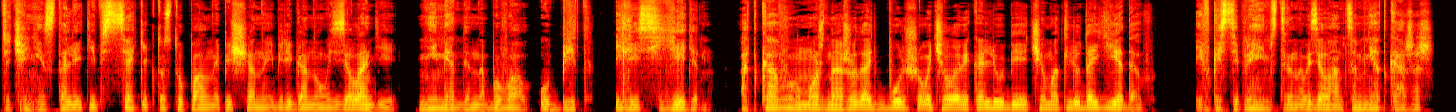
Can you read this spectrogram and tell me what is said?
В течение столетий всякий, кто ступал на песчаные берега Новой Зеландии, немедленно бывал убит или съеден. От кого можно ожидать большего человеколюбия, чем от людоедов? И в гостеприимстве новозеландцам не откажешь.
